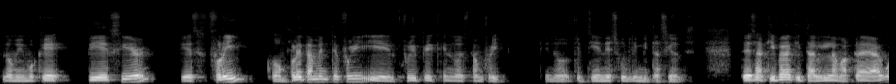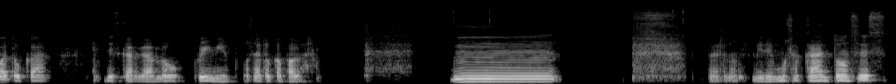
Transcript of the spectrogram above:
Lo mismo que PXhere, que es free, completamente free, y el free pick que no es tan free, que, no, que tiene sus limitaciones. Entonces aquí para quitarle la marca de agua toca descargarlo premium, o sea, toca pagar. Mm, perdón, miremos acá entonces.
